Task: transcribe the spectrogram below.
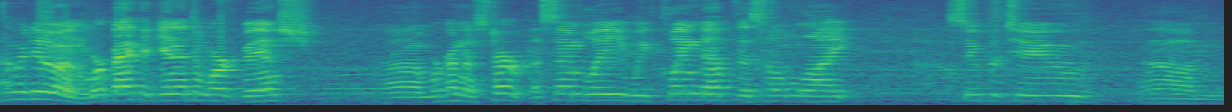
How we doing? We're back again at the workbench. Um, we're going to start assembly. We've cleaned up this Homelite Super 2. Um,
